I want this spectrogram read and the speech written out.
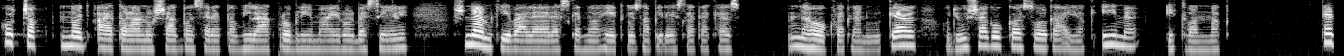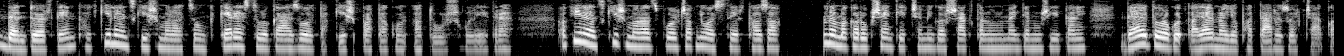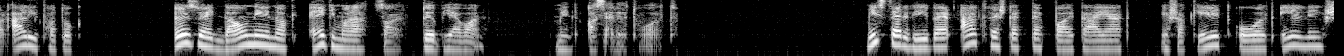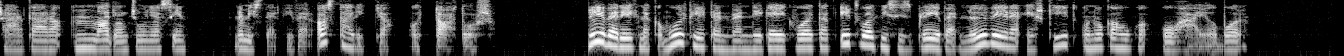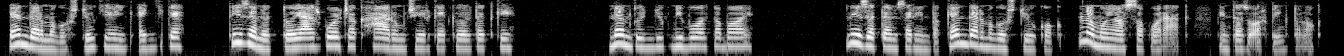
hogy csak nagy általánosságban szeret a világ problémáiról beszélni, s nem kíván leereszkedni a hétköznapi részletekhez. De okvetlenül kell, hogy újságokkal szolgáljak, íme itt vannak. Kedden történt, hogy kilenc kismalacunk keresztül gázolt a kis patakon a túlsó létre. A kilenc kismalacból csak nyolc tért haza, nem akarok senkit sem igazságtalanul meggyanúsítani, de egy dolgot a legnagyobb határozottsággal állíthatok. egy Downénak egy malaccal többje van, mint azelőtt volt. Mr. Weaver átfestette pajtáját, és a két olt élénk sárgára, nagyon csúnya szín, nem Mr. Weaver azt állítja, hogy tartós. Bréveréknek a múlt héten vendégeik voltak, itt volt Mrs. Bréver nővére és két unokahúga Ohio-ból. kendermagos tyúkjaink egyike 15 tojásból csak három csirkét költött ki. Nem tudjuk, mi volt a baj. Nézetem szerint a kendermagos tyúkok nem olyan szaporák, mint az orpingtonok.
